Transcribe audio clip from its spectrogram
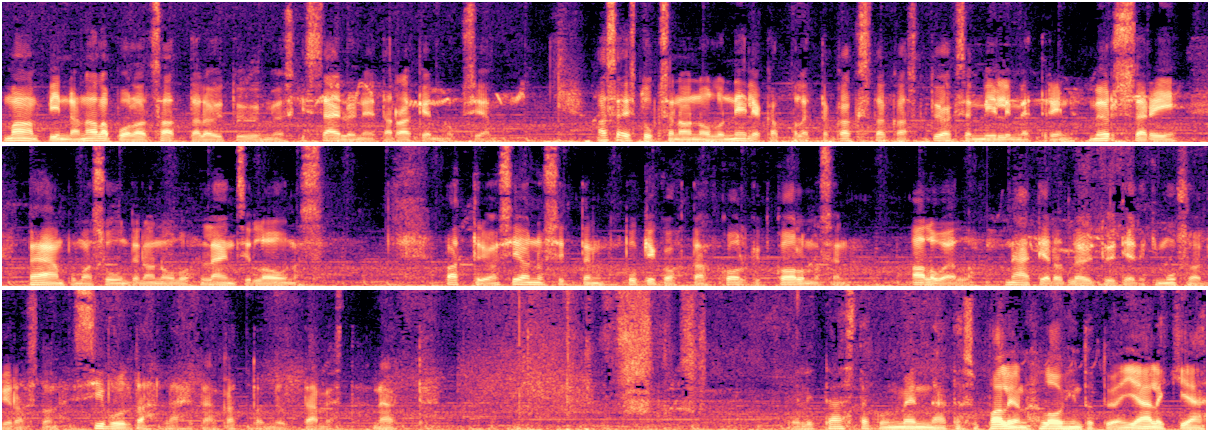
maan pinnan alapuolelta saattaa löytyä myöskin säilyneitä rakennuksia. Aseistuksena on ollut neljä kappaletta 229 mm mörssäriä, pääampumasuuntina on ollut länsi-lounas. Patteri on sijonnut sitten tukikohta 33 alueella. Nämä tiedot löytyy tietenkin museoviraston sivuilta. Lähdetään katsomaan miltä tämmöistä näyttää. Eli tästä kun mennään, tässä on paljon louhintatyön jälkiä.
